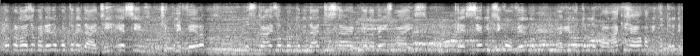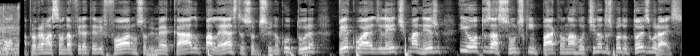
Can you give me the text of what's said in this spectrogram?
Então para nós é uma grande oportunidade. E esse tipo de feira nos traz a oportunidade de estar cada vez mais crescendo e desenvolvendo a agricultura do Paraná, que já é uma agricultura de ponta. A programação da feira teve fórum sobre mercado, palestras sobre suinocultura, pecuária de leite, manejo e outros assuntos que impactam na rotina dos produtores rurais.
